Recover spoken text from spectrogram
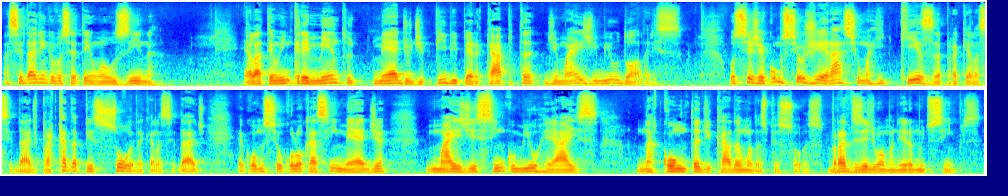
A cidade em que você tem uma usina, ela tem um incremento médio de PIB per capita de mais de mil dólares. Ou seja, é como se eu gerasse uma riqueza para aquela cidade, para cada pessoa daquela cidade, é como se eu colocasse em média mais de 5 mil reais na conta de cada uma das pessoas, para dizer de uma maneira muito simples.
